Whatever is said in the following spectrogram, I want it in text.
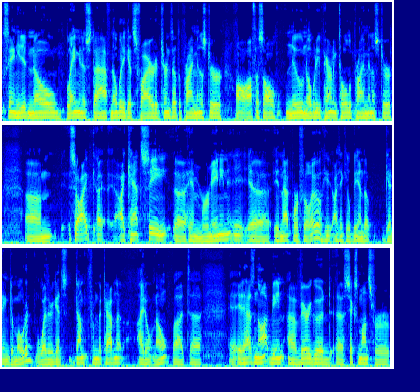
saying he didn't know, blaming his staff. Nobody gets fired. It turns out the prime minister office all knew. Nobody apparently told the prime minister. Um, so I, I, I, can't see uh, him remaining uh, in that portfolio. He, I think he'll be end up getting demoted. Whether he gets dumped from the cabinet, I don't know. But uh, it has not been a very good uh, six months for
